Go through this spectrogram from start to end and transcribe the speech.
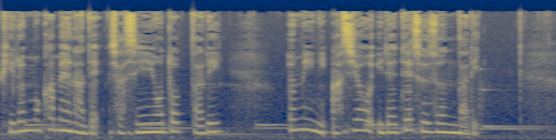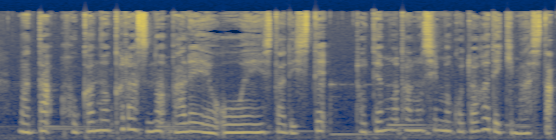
フィルムカメラで写真を撮ったり海に足を入れて涼んだりまた他のクラスのバレエを応援したりしてとても楽しむことができました。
